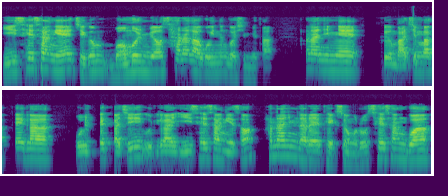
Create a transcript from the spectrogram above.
이 세상에 지금 머물며 살아가고 있는 것입니다. 하나님의 그 마지막 때가 올 때까지 우리가 이 세상에서 하나님 나라의 백성으로 세상과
